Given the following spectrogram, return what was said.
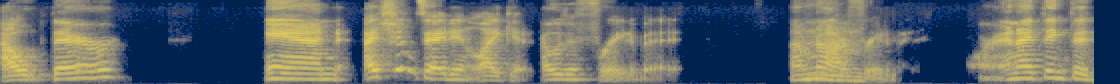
out there. And I shouldn't say I didn't like it. I was afraid of it. I'm not mm. afraid of it anymore. And I think that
